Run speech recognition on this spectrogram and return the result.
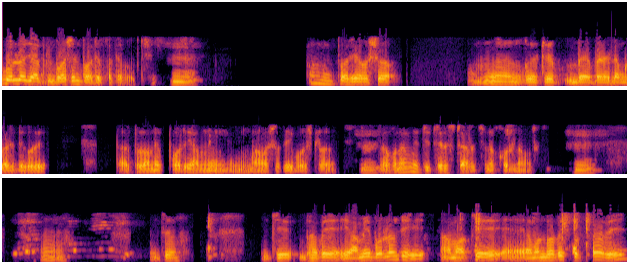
বলল যে আপনি বসেন পরে কথা বলছি। হুম। পরে অবশ্য উম, ঘুরে টুরে বে- বেড়ালাম গাড়িতে করে। তারপর অনেক পরে আমি আমার সাথেই বসল তখন আমি ডিটেলসটা আলোচনা করলাম আর কি। হুম। হ্যাঁ। কিন্তু যেভাবে আমি বললাম যে আমাকে এমন ভাবে করতে হবে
